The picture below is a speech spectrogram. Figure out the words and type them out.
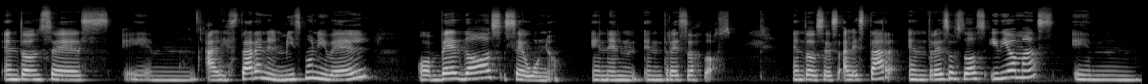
Entonces, em, al estar en el mismo nivel, o B2, C1, en entre esos dos. Entonces, al estar entre esos dos idiomas, em,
